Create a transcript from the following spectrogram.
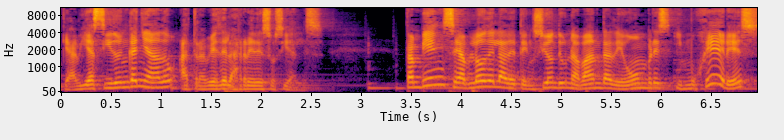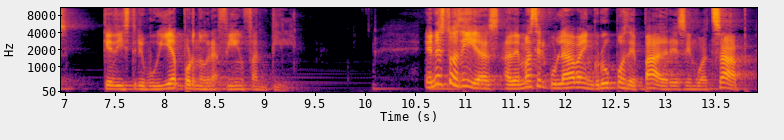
que había sido engañado a través de las redes sociales. También se habló de la detención de una banda de hombres y mujeres que distribuía pornografía infantil. En estos días, además circulaba en grupos de padres en WhatsApp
